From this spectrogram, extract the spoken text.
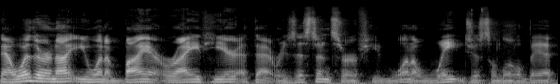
Now, whether or not you want to buy it right here at that resistance, or if you'd want to wait just a little bit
